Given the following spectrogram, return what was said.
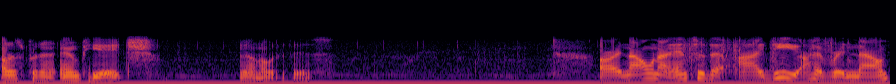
I'll just put in MPH. Don't know what it is. Alright, now when I enter the ID I have written down,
